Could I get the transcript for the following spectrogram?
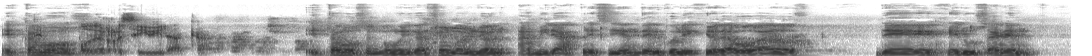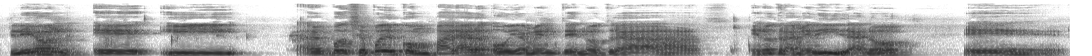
Estamos, poder recibir acá. Estamos en comunicación con León Amirás, presidente del Colegio de Abogados de Jerusalén. León, eh, y se puede comparar obviamente en otra, en otra medida, ¿no? Eh,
